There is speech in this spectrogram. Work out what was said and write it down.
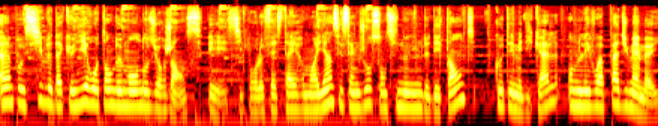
impossible d'accueillir autant de monde aux urgences. Et si pour le festaire moyen ces 5 jours sont synonymes de détente, côté médical, on ne les voit pas du même œil.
